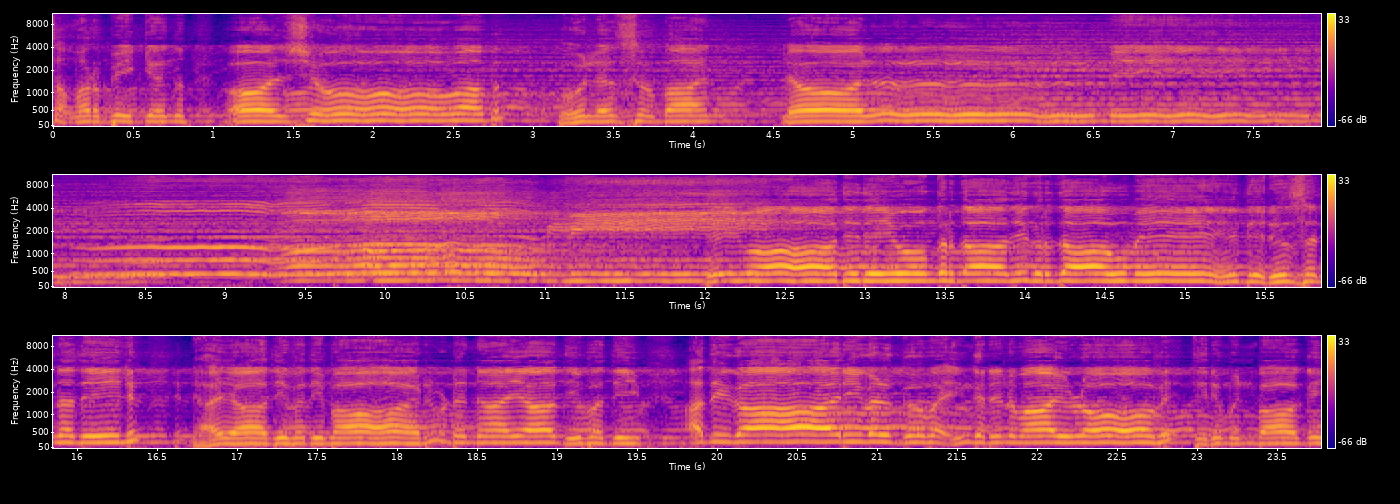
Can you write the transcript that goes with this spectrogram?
സമർപ്പിക്കുന്നു ഓശോവ കുലസുബാൻ ലോൽ മീ ദൈവാദി ദൈവവും കൃതാതി കൃതാവുമേ തിരുസന്നതിയിൽ ന്യായാധിപതിമാരുടെ ന്യായാധിപതി അധികാരികൾക്ക് ഭയങ്കരനുമായുള്ളോവെ തിരുമുൻപാകി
